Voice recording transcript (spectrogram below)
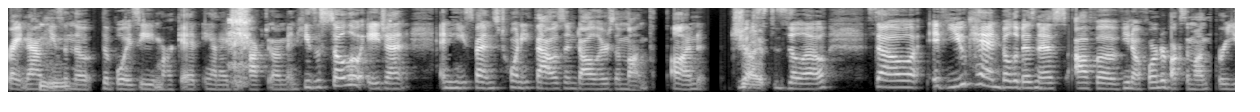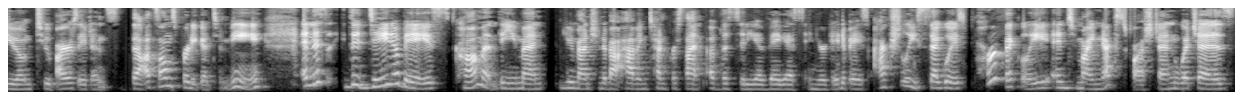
right now. Mm-hmm. He's in the, the Boise market, and I just talked to him, and he's a solo agent, and he spends twenty thousand dollars a month on just right. Zillow. So if you can build a business off of, you know, 400 bucks a month for you and two buyers agents, that sounds pretty good to me. And this, the database comment that you meant, you mentioned about having 10% of the city of Vegas in your database actually segues perfectly into my next question, which is,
